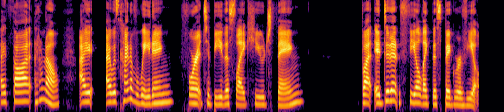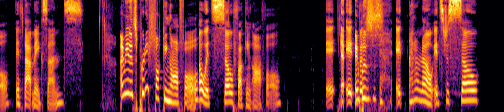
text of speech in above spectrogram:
I thought, I don't know. I I was kind of waiting for it to be this like huge thing, but it didn't feel like this big reveal, if that makes sense. I mean it's pretty fucking awful Oh, it's so fucking awful. It it, it was it I don't know. It's just so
